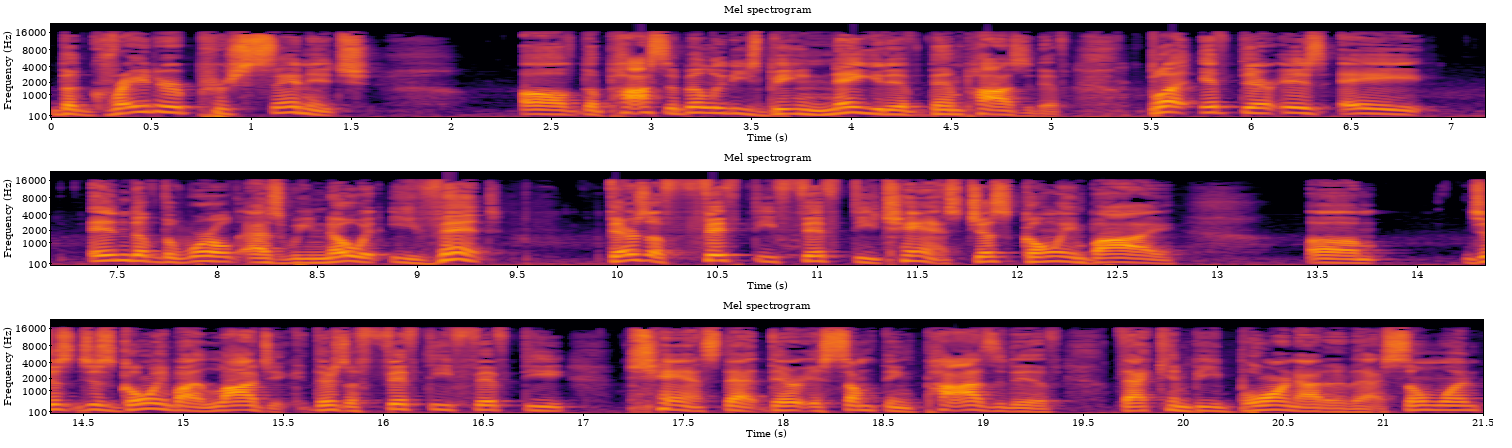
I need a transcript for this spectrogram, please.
the greater percentage of the possibilities being negative than positive. But if there is a end of the world as we know it event, there's a 50-50 chance just going by um just just going by logic there's a 50-50 chance that there is something positive that can be born out of that. Someone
